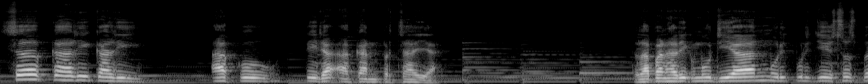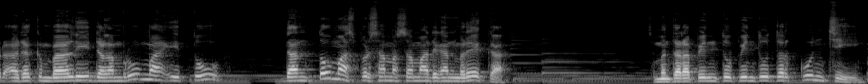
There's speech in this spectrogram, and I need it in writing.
sekali-kali aku tidak akan percaya. Delapan hari kemudian, murid-murid Yesus berada kembali dalam rumah itu, dan Thomas bersama-sama dengan mereka. Sementara pintu-pintu terkunci,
